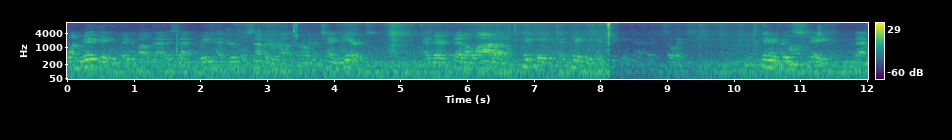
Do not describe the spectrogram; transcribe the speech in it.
One mitigating thing about that is that we've had Drupal seven around for over ten years, and there's been a lot of picking and picking and picking at it. So it's, it's in a good state that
